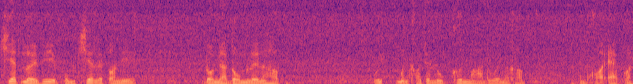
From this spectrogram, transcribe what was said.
เครียดเลยพี่ผมเครียดเลยตอนนี้ ดมยาดมเลยนะครับอุ้ยเหมือนเขาจะลุกขึ้นมาด้วยนะครับ ผมขอแอบก่อน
